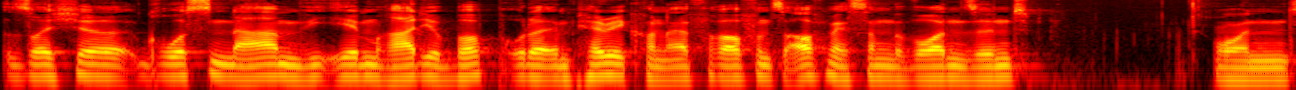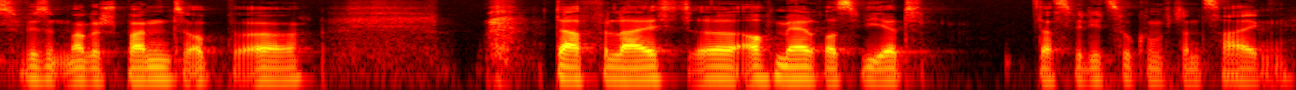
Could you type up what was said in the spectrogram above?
solche großen Namen wie eben Radio Bob oder Impericon einfach auf uns aufmerksam geworden sind. Und wir sind mal gespannt, ob äh, da vielleicht äh, auch mehr draus wird, dass wir die Zukunft dann zeigen.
